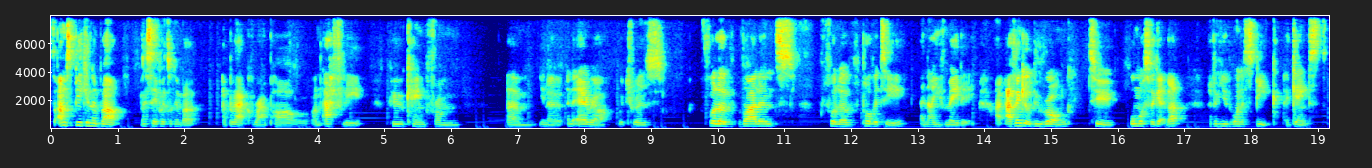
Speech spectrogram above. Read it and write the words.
so. I'm speaking about let's say if we're talking about a black rapper or an athlete who came from, um, you know, an area which was full of violence, full of poverty, and now you've made it. I, I think it would be wrong to almost forget that. I think you'd want to speak against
